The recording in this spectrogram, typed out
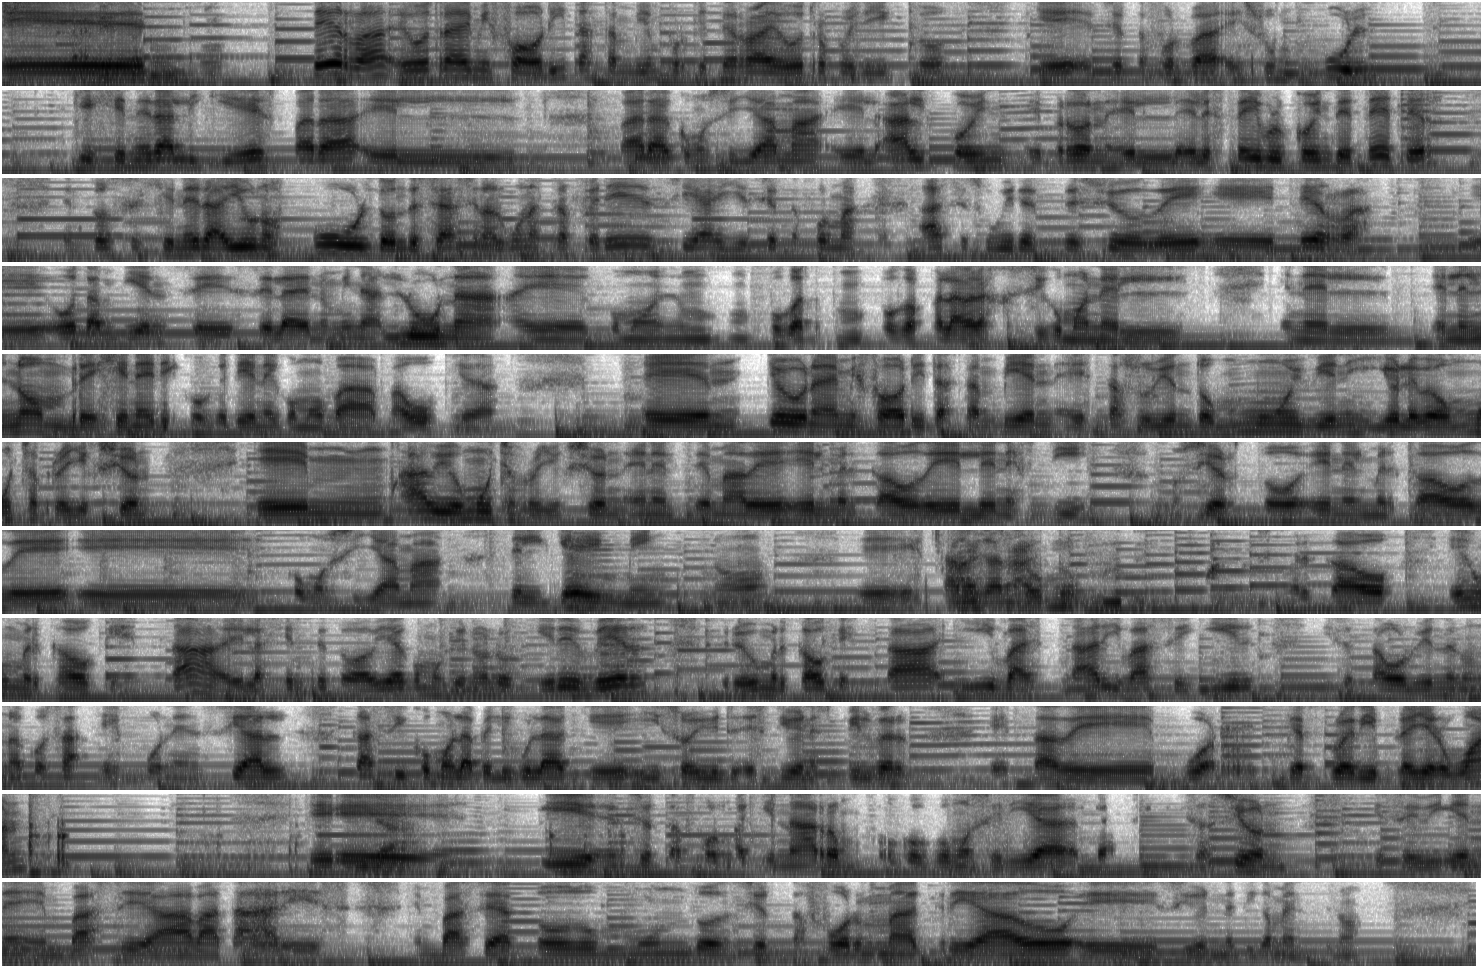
Eh, Terra es otra de mis favoritas también porque Terra es otro proyecto que en cierta forma es un pool que genera liquidez para el para cómo se llama el altcoin, eh, perdón, el, el stablecoin de Tether entonces genera ahí unos pools donde se hacen algunas transferencias y en cierta forma hace subir el precio de eh, Terra. Eh, o también se, la denomina luna, eh, como en, un poco, pocas palabras, así como en el, en el, en el nombre genérico que tiene como para búsqueda. Eh, yo una de mis favoritas también, está subiendo muy bien y yo le veo mucha proyección. Em, ha habido mucha proyección en el tema del mercado del NFT, ¿no es cierto? En el mercado de, ¿cómo se llama? Del gaming, ¿no? está ah, ese mercado es un mercado que está, y la gente todavía como que no lo quiere ver, pero es un mercado que está y va a estar y va a seguir y se está volviendo en una cosa exponencial, casi como la película que hizo Steven Spielberg, esta de Get Ready Player One. Eh, y en cierta forma que narra un poco cómo sería la civilización que se viene en base a avatares, en base a todo un mundo en cierta forma creado eh, cibernéticamente, ¿no?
